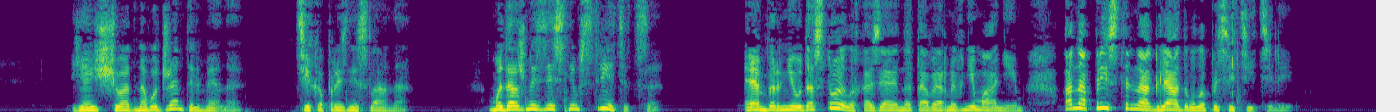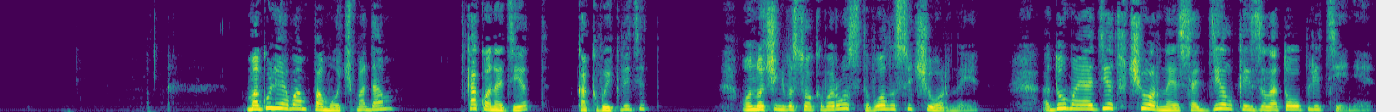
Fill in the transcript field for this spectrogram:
— Я ищу одного джентльмена, — тихо произнесла она. — Мы должны здесь с ним встретиться. Эмбер не удостоила хозяина таверны вниманием. Она пристально оглядывала посетителей. — Могу ли я вам помочь, мадам? Как он одет? Как выглядит? Он очень высокого роста, волосы черные. Думаю, одет в черное с отделкой золотого плетения.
